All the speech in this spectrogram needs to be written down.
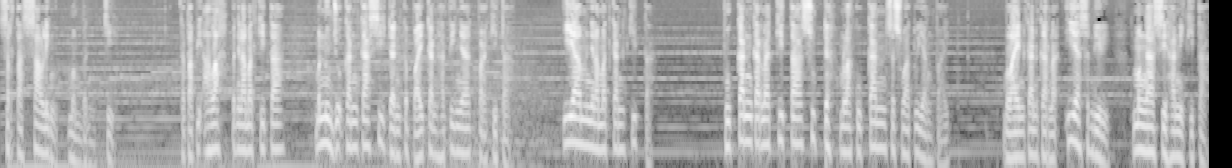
serta saling membenci. Tetapi Allah penyelamat kita menunjukkan kasih dan kebaikan hatinya kepada kita. Ia menyelamatkan kita, bukan karena kita sudah melakukan sesuatu yang baik, melainkan karena ia sendiri mengasihani kita.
